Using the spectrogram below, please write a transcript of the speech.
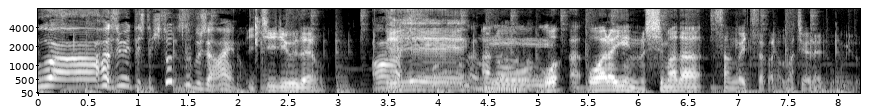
うわー、初めてした。一粒じゃないの？一流だよ。あーえーあの、おあお笑い芸人の島田さんが言ってたから間違いないと思うけど。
